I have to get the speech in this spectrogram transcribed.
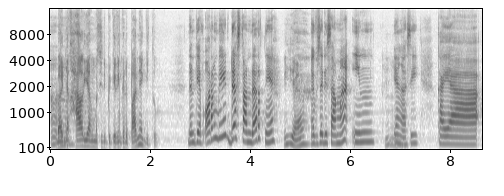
banyak hal yang mesti dipikirin ke depannya gitu. Dan tiap orang beda standarnya. Iya. Nggak bisa disamain ya nggak sih? Kayak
